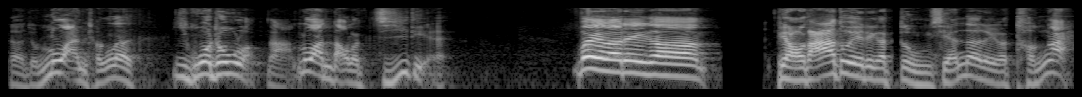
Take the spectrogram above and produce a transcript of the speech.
那就乱成了一锅粥了，那乱到了极点。为了这个表达对这个董贤的这个疼爱，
